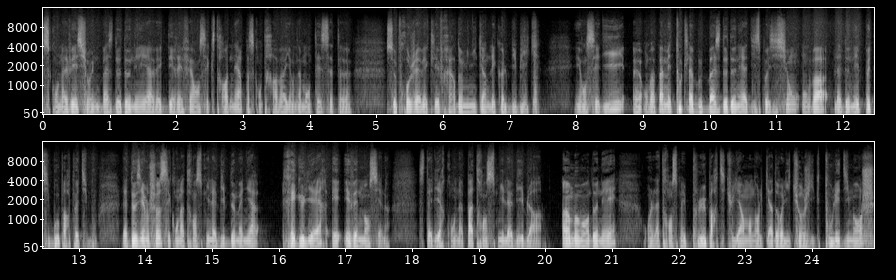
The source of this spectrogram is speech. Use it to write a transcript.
ce qu'on avait sur une base de données avec des références extraordinaires, parce qu'on travaille, on a monté euh, ce projet avec les frères dominicains de l'école biblique. Et on s'est dit, euh, on ne va pas mettre toute la base de données à disposition, on va la donner petit bout par petit bout. La deuxième chose, c'est qu'on a transmis la Bible de manière régulière et événementielle. C'est-à-dire qu'on n'a pas transmis la Bible à un moment donné, on la transmet plus particulièrement dans le cadre liturgique tous les dimanches,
